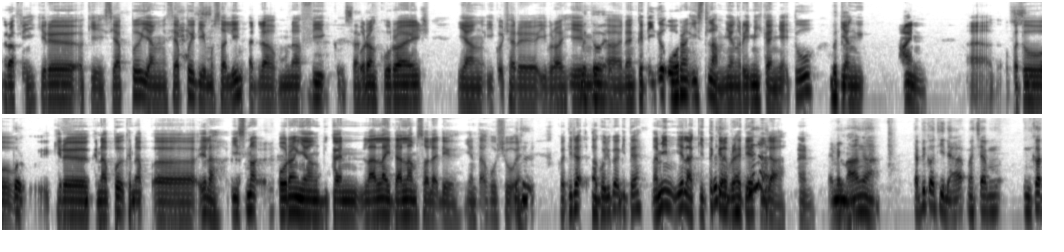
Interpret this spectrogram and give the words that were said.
graf ni? Kira okay siapa yang siapa dia musallin adalah munafik, orang Quraisy yang ikut cara Ibrahim uh, dan ketiga orang Islam yang remehkan iaitu betul. yang An. Uh, apa tu kira kenapa kenapa uh, yalah it's not orang yang bukan lalai dalam solat dia yang tak khusyuk kan. Kau tidak takut juga kita eh. I mean yalah kita betul. kena berhati-hatilah kan. Eh, memang ah. Tapi kau tidak macam engkau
